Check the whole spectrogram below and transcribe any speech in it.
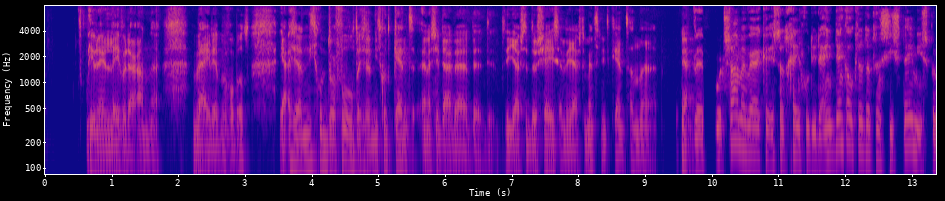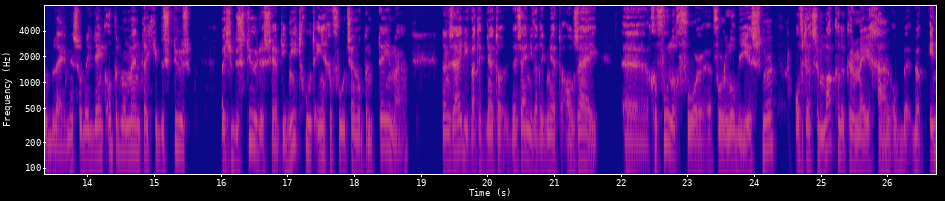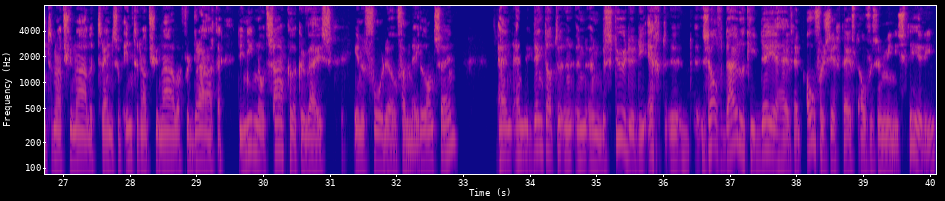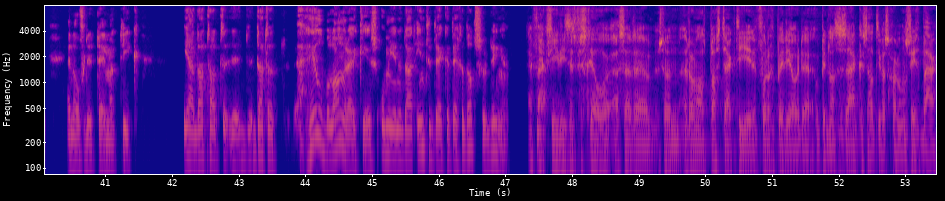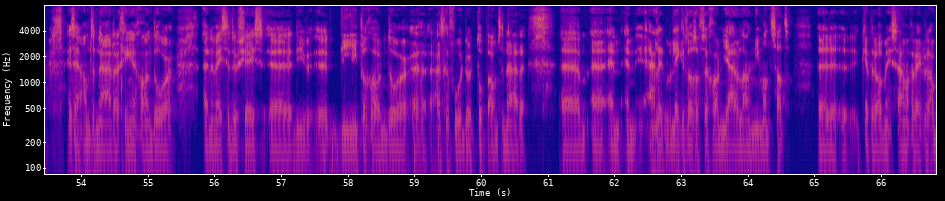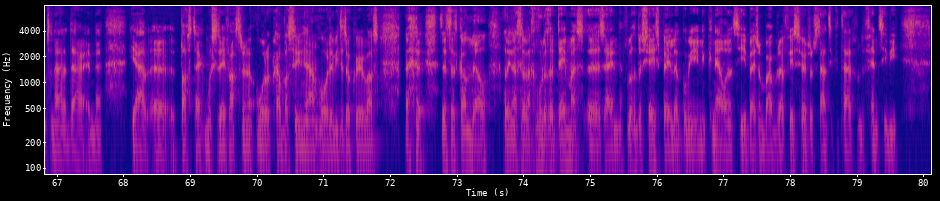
Die hun hele leven daaraan wijden, bijvoorbeeld. Ja, als je dat niet goed doorvoelt, als je dat niet goed kent. en als je daar de, de, de, juiste dossiers en de juiste mensen niet kent, dan. Ja. Voor het samenwerken is dat geen goed idee. En ik denk ook dat het een systemisch probleem is. Want ik denk op het moment dat je bestuurs als je bestuurders hebt die niet goed ingevoerd zijn op een thema, dan zijn die, wat ik net al, zijn die wat ik net al zei, uh, gevoelig voor, voor lobbyisme. Of dat ze makkelijker meegaan op, internationale trends of internationale verdragen die niet noodzakelijkerwijs in het voordeel van Nederland zijn. En, en ik denk dat een, een, een bestuurder die echt uh, zelf duidelijke ideeën heeft en overzicht heeft over zijn ministerie en over de thematiek, ja, dat, dat, eh, dat het heel belangrijk is om je inderdaad in te dekken tegen dat soort dingen. En vaak zie je niet het verschil als er uh, zo'n Ronald Plasterk die in de vorige periode op Binnenlandse Zaken zat, die was gewoon onzichtbaar. En zijn ambtenaren gingen gewoon door. En de meeste dossiers uh, die, uh, die liepen gewoon door, uitgevoerd door topambtenaren. Um, en, en eigenlijk leek het wel alsof er gewoon jarenlang niemand zat. ik heb er wel mee samengewerkt met ambtenaren daar. En ja, Plasterk moest het even achter een oren krabben als ze die naam hoorden wie het ook weer was. dus dat kan wel. Alleen als er dan gevoelige thema's zijn, gevoelige dossiers spelen, dan kom je in de knel. En dat zie je bij zo'n Barbara Visser, zo'n staatssecretaris van Defensie, die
